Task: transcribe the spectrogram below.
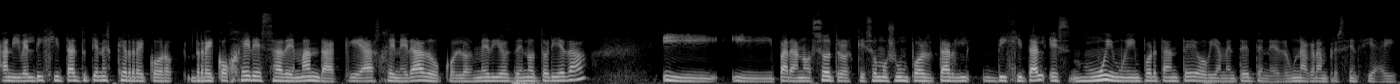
a nivel digital, tú tienes que recoger esa demanda que has generado con los medios de notoriedad y, y, para nosotros, que somos un portal digital, es muy, muy importante, obviamente, tener una gran presencia ahí.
